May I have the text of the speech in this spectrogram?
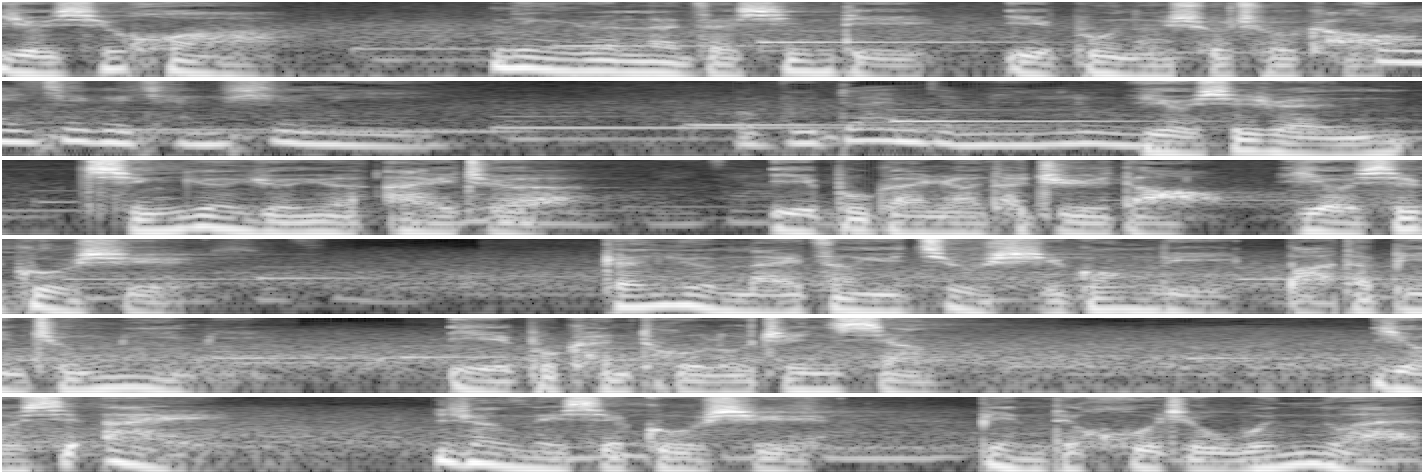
有些话，宁愿烂在心底，也不能说出口。在这个城市里，我不断的迷路。有些人情愿远远爱着，也不敢让他知道。有些故事，甘愿埋葬于旧时光里，把它变成秘密，也不肯吐露真相。有些爱，让那些故事变得或者温暖，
